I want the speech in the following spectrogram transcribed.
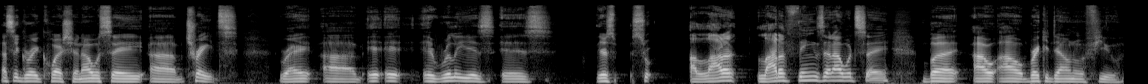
that's a great question. I would say um, traits, right? Um, it, it it really is is there's so- a lot of lot of things that I would say, but I'll I'll break it down to a few.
